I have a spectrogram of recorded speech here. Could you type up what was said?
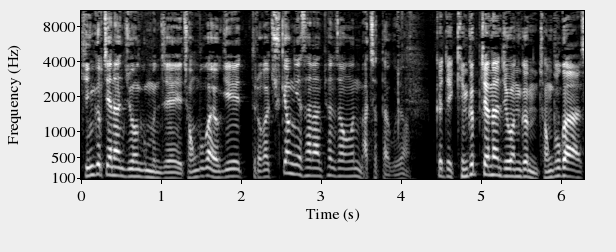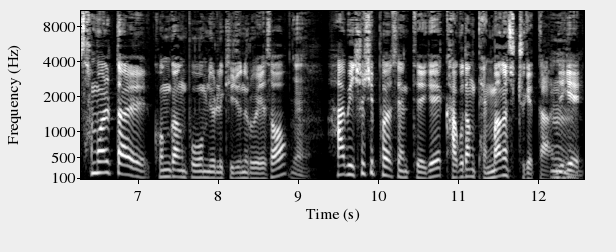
긴급 재난지원금 문제 정부가 여기에 들어갈 추경 예산안 편성은 마쳤다고요. 그러니까 이제 긴급재난지원금 정부가 3월달 건강보험료를 기준으로 해서 네. 합의 70%에게 가구당 100만 원씩 주겠다. 음, 이게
